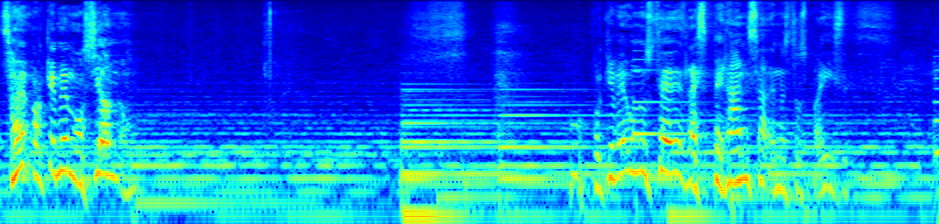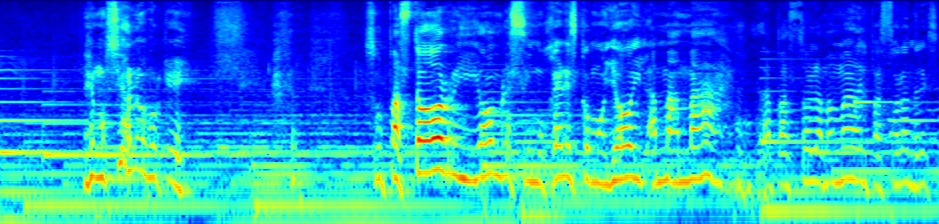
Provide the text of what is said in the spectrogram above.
¿Sabe por qué me emociono? Porque veo en ustedes la esperanza de nuestros países. Me emociono porque su pastor y hombres y mujeres como yo y la mamá, la pastora, la mamá del pastor Andrés,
